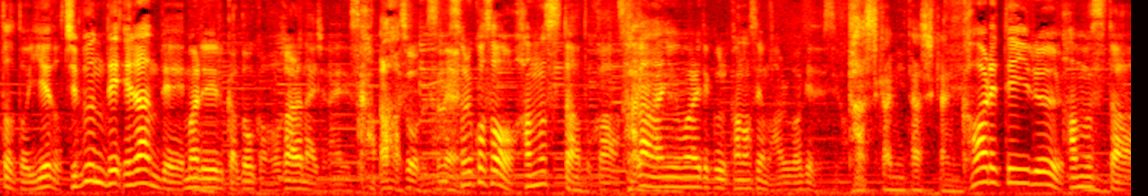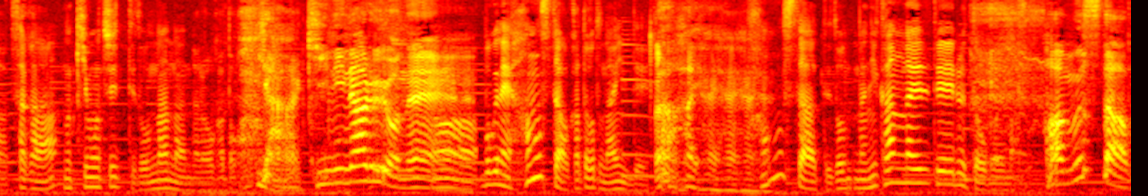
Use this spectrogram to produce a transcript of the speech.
トといえど自分で選んで生まれるかどうかは分からないじゃないですか。あそうですね。それこそハムスターとか魚に生まれてくる可能性もあるわけですよ。確かに確かに。飼われているハムスター魚の気持ちってどんなんなんだろうかと、いやー気になるよね。うん。僕ねハムスターを飼ったことないんであはいはいはいはいハムスターってどん何考えてると思いますハムスターー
